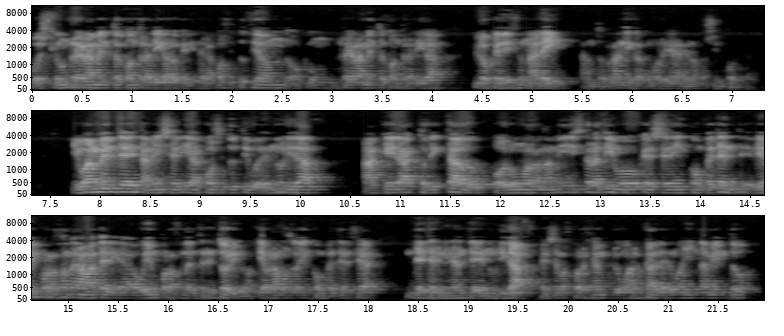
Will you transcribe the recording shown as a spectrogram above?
pues que un reglamento contradiga lo que dice la Constitución o que un reglamento contradiga lo que dice una ley, tanto orgánica como ordinaria, no nos importa. Igualmente, también sería constitutivo de nulidad aquel acto dictado por un órgano administrativo que sea incompetente, bien por razón de la materia o bien por razón del territorio. Aquí hablamos de incompetencia determinante de nulidad. Pensemos, por ejemplo, un alcalde de un ayuntamiento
